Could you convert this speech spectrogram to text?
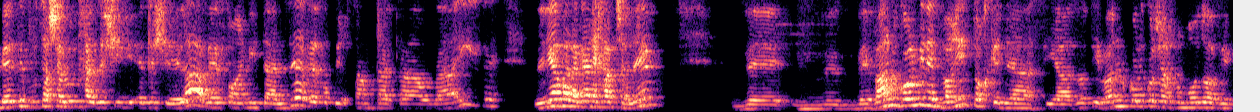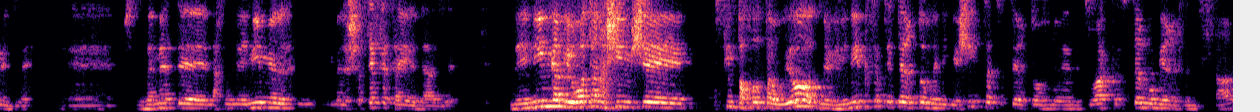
באיזה קבוצה שאלו אותך איזושהי, איזה שאלה ואיפה ענית על זה ואיפה פרסמת את ההודעה ההיא וזה נהיה בלאגן אחד שלם. והבנו כל מיני דברים תוך כדי העשייה הזאת, הבנו קודם כל שאנחנו מאוד אוהבים את זה שזה באמת, אה, אנחנו נהנים מלשתף את הידע הזה. נהנים גם לראות אנשים שעושים פחות טעויות, מבינים קצת יותר טוב וניגשים קצת יותר טוב בצורה קצת יותר בוגרת למסחר.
